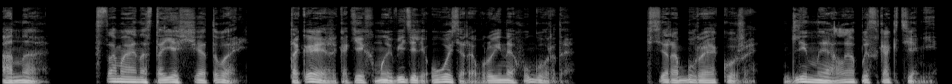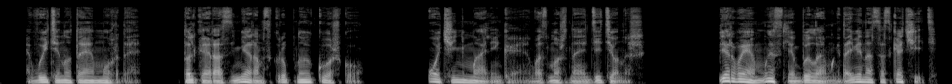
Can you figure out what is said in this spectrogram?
она, самая настоящая тварь, такая же, каких мы видели у озера в руинах у города. Серо-бурая кожа, длинные лапы с когтями, вытянутая морда, только размером с крупную кошку. Очень маленькая, возможно, детеныш. Первая мысль была мгновенно соскочить,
